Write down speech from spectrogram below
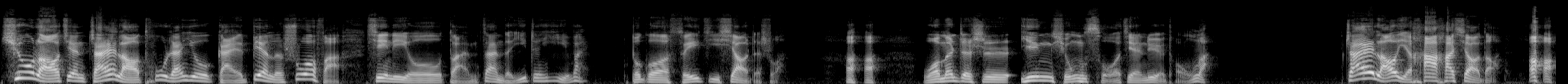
邱老见翟老突然又改变了说法，心里有短暂的一阵意外，不过随即笑着说：“哈哈，我们这是英雄所见略同啊。”翟老也哈哈笑道：“哈哈，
